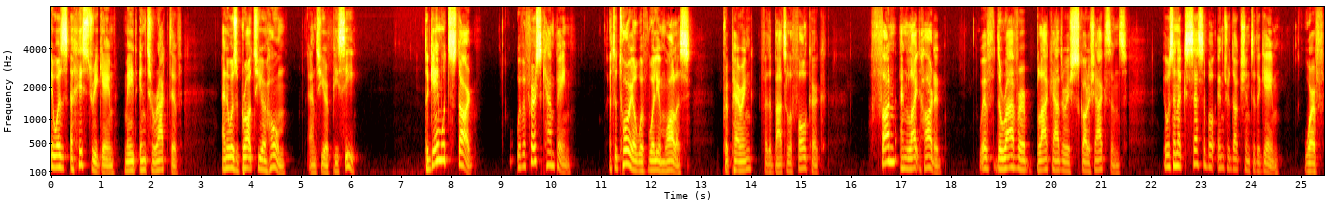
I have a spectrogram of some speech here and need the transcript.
it was a history game made interactive, and it was brought to your home and to your PC. The game would start with a first campaign, a tutorial with William Wallace, preparing for the Battle of Falkirk. Fun and light-hearted, with the rather Blackadderish Scottish accents, it was an accessible introduction to the game, worth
